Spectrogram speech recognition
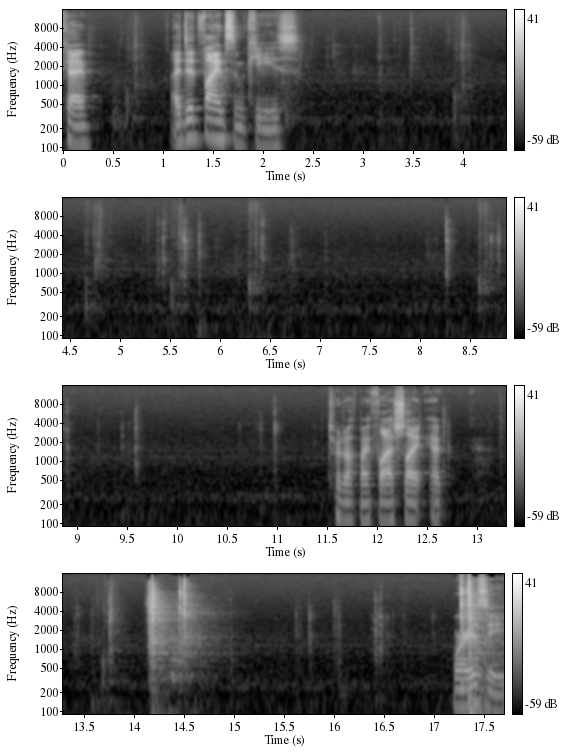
Okay. I did find some keys. Turned off my flashlight. Where is he?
